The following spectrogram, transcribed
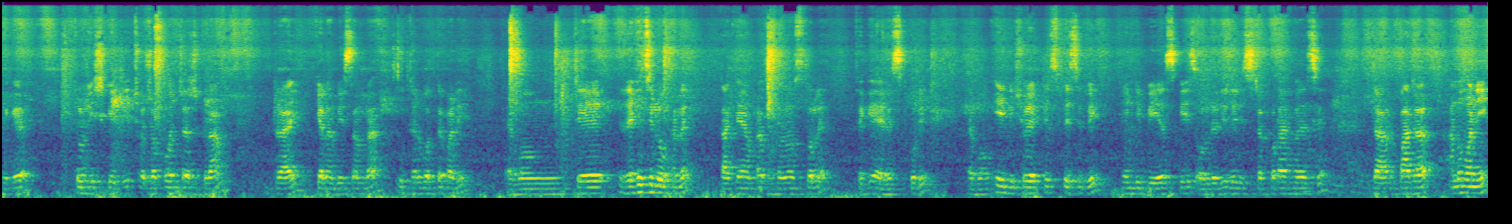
থেকে চল্লিশ কেজি ছশো পঞ্চাশ গ্রাম ড্রাই ক্যানাবিস আমরা উদ্ধার করতে পারি এবং যে রেখেছিল ওখানে তাকে আমরা ঘটনাস্থলে থেকে অ্যারেস্ট করি এবং এই বিষয়ে একটি specific NDPS case already register করা হয়েছে যার বাজার আনুমানিক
